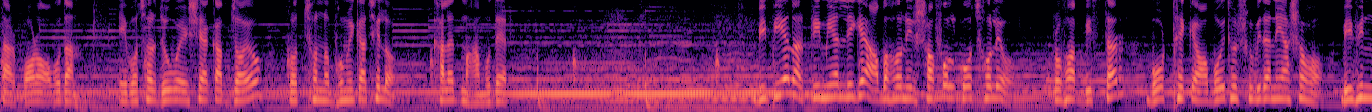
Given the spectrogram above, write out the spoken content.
তার বড় অবদান। এবছর যুব এশিয়া কাপ জয়েও প্রচ্ছন্ন ভূমিকা ছিল খালেদ মাহমুদের। বিপিএল আর প্রিমিয়ার লিগে আবাহনীর সফল কোচ হলেও প্রভাব বিস্তার, বোর্ড থেকে অবৈধ সুবিধা নেওয়া সহ বিভিন্ন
